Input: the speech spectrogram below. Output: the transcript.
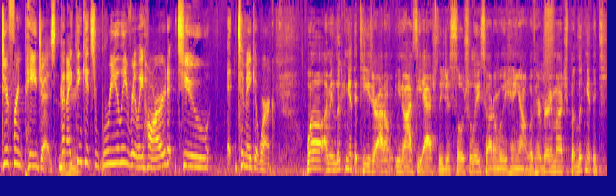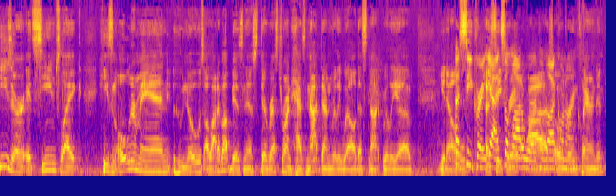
different pages that Mm-hmm. I think it's really, really hard to to make it work. Well, I mean, looking at the teaser, I don't, you know, I see Ashley just socially, so I don't really hang out with her very much. But looking at the teaser, it seems like he's an older man who knows a lot about business. Their restaurant has not done really well. That's not really a, you know, A secret. Yeah, it's a lot of work, a lot going over on. in Clarendon.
